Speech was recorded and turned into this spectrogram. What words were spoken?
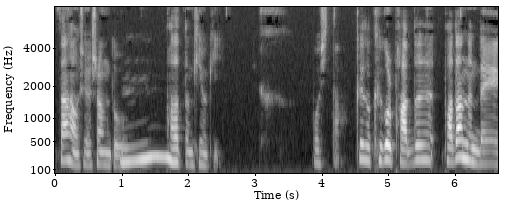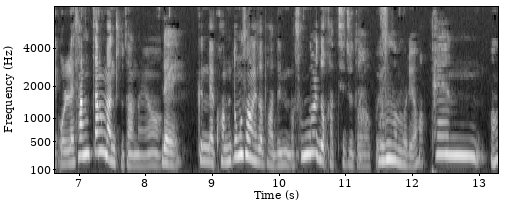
산하오学生도 음, 받았던 기억이. 멋있다. 그래서 그걸 받, 받았는데, 원래 상장만 주잖아요. 네. 근데 광동성에서 받으면 막 선물도 같이 주더라고요. 무슨 선물이요? 막 펜, 어?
